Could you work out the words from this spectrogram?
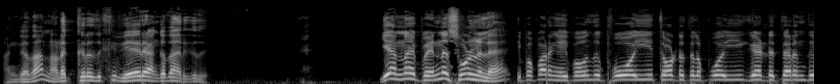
அங்கே தான் நடக்கிறதுக்கு வேறு அங்கே தான் இருக்குது. ஏன்னா இப்போ என்ன சூழ்நிலை? இப்போ பாருங்க இப்போ வந்து போய் தோட்டத்தில் போய் கேட்டை திறந்து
